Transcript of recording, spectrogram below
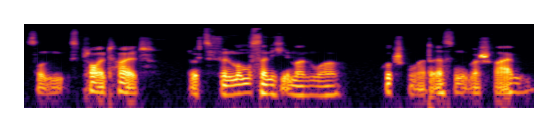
so ein Exploit halt durchzuführen. Man muss da nicht immer nur Rücksprungadressen überschreiben.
